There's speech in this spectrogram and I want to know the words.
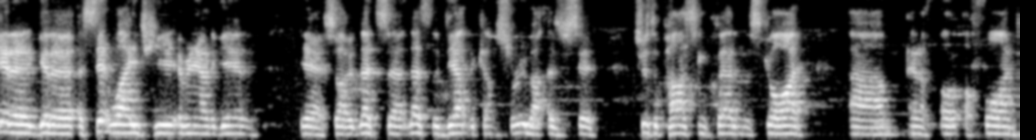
get a get a, a set wage here every now and again yeah, so that's uh, that's the doubt that comes through. But as you said, it's just a passing cloud in the sky, um, and I, I, find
